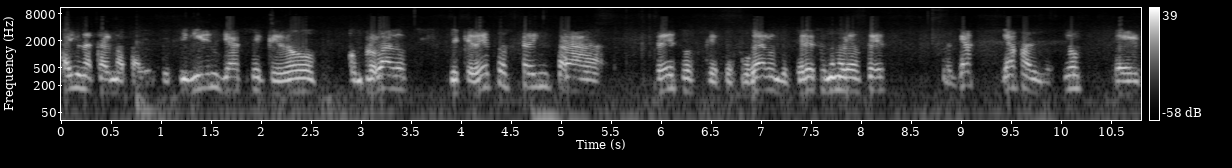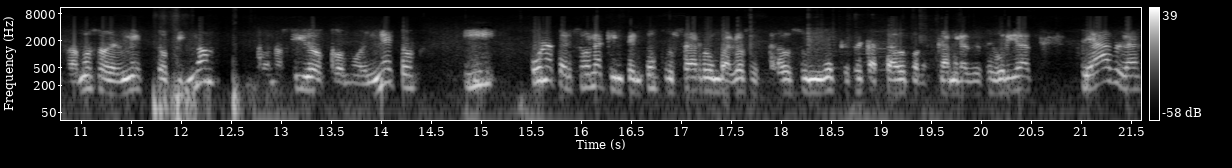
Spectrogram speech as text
hay una calma aparente. Si bien ya se quedó comprobado de que de estos 30 presos que se fugaron de Cerezo número 3, pues ya, ya falleció el famoso Ernesto Pignón, conocido como el Neto, y una persona que intentó cruzar rumbo a los Estados Unidos, que fue captado por las cámaras de seguridad. Se habla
